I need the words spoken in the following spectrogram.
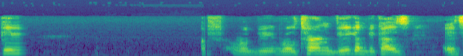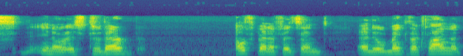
people will be will turn vegan because it's you know it's to their health benefits and and it'll make the climate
